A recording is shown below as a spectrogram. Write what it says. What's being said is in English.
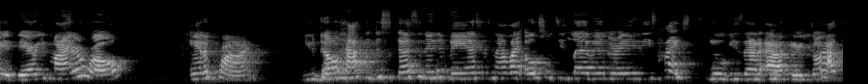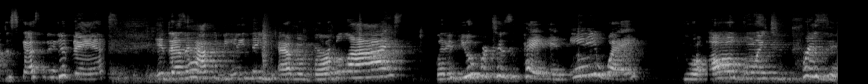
a very minor role in a crime. You don't have to discuss it in advance. It's not like Ocean's Eleven or any of these heist movies that are out here. You don't have to discuss it in advance. It doesn't have to be anything you ever verbalize. But if you participate in any way, you are all going to prison.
